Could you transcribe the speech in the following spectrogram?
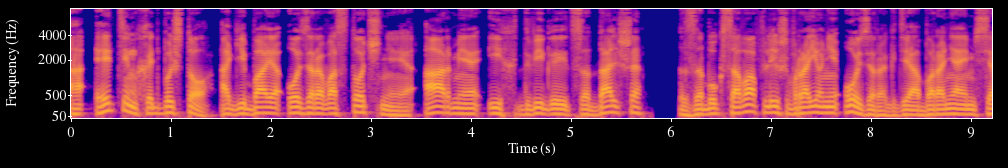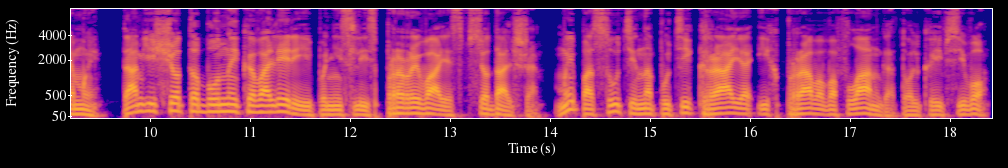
А этим хоть бы что, огибая озеро восточнее, армия их двигается дальше, забуксовав лишь в районе озера, где обороняемся мы. Там еще табуны кавалерии понеслись, прорываясь все дальше. Мы, по сути, на пути края их правого фланга, только и всего.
